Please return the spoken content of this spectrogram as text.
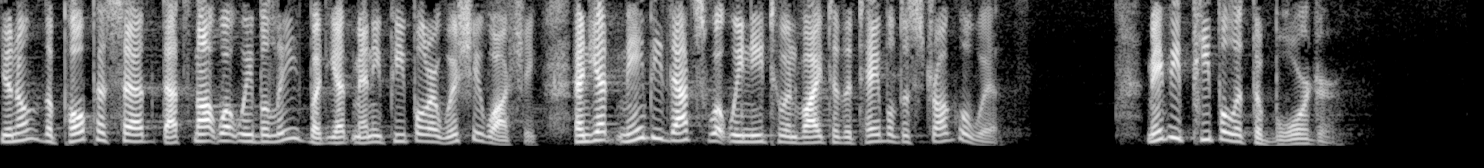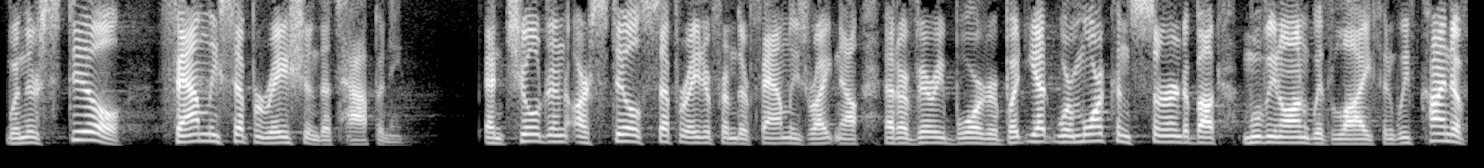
You know, the pope has said that's not what we believe, but yet many people are wishy washy. And yet, maybe that's what we need to invite to the table to struggle with. Maybe people at the border, when there's still family separation that's happening, and children are still separated from their families right now at our very border, but yet we're more concerned about moving on with life. And we've kind of,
